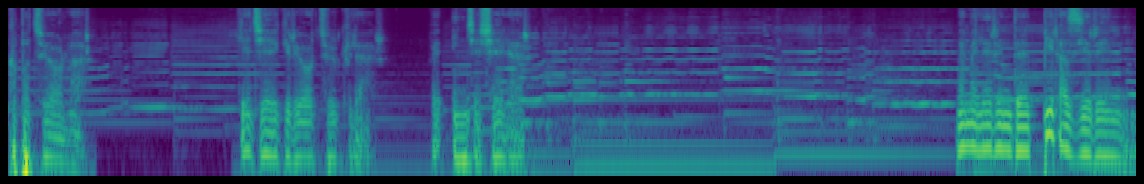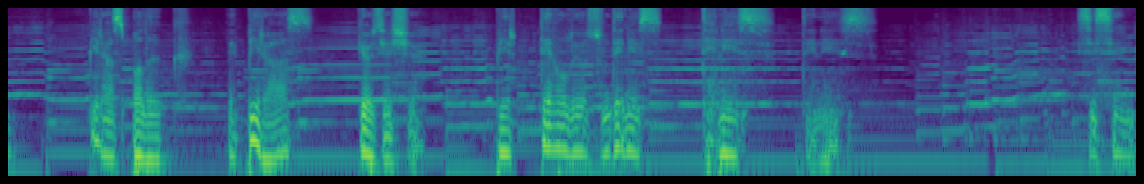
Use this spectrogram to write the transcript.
kapatıyorlar. Geceye giriyor türküler ve ince şeyler. Memelerinde biraz yerin, biraz balık ve biraz gözyaşı. Bir dev oluyorsun deniz, deniz, deniz. Sisin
